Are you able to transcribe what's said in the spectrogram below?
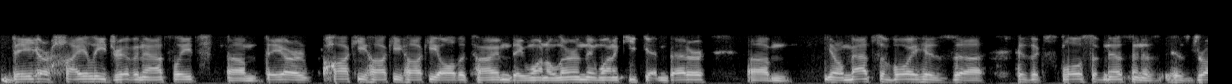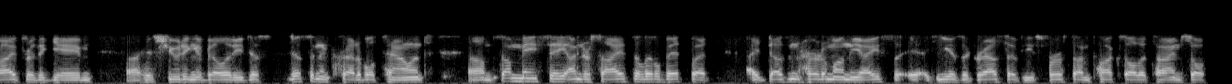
they are highly driven athletes. Um, they are hockey, hockey, hockey all the time. They want to learn. They want to keep getting better. Um, you know, Matt Savoie, his uh, his explosiveness and his his drive for the game, uh, his shooting ability, just just an incredible talent. Um, some may say undersized a little bit, but it doesn't hurt him on the ice. He is aggressive. He's first on pucks all the time. So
